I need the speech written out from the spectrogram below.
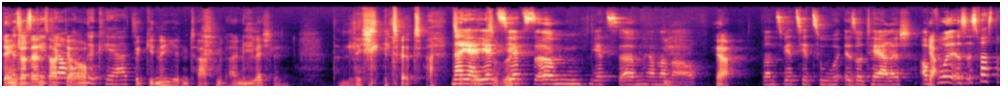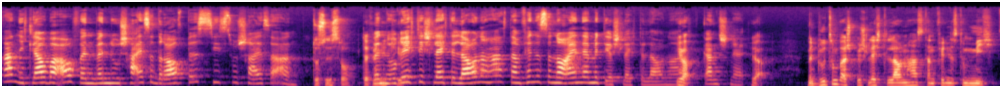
Danger Also Dan sagt ja auch, umgekehrt. beginne jeden Tag mit einem Lächeln. Dann lächelt der Tag. Naja, jetzt, zurück. jetzt, ähm, jetzt ähm, hören wir mal auf. Ja, Sonst wird es hier zu esoterisch. Obwohl, es ist was dran. Ich glaube auch, wenn, wenn du scheiße drauf bist, siehst du scheiße an. das ist so, Wenn definitiv. du richtig schlechte Laune hast, dann findest du noch einen, der mit dir schlechte Laune hat. Ja. Ganz schnell. Ja. Wenn du zum Beispiel schlechte Laune hast, dann findest du mich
